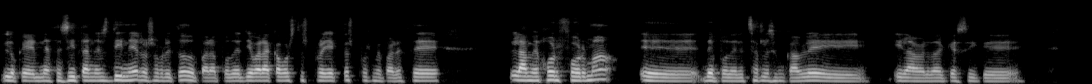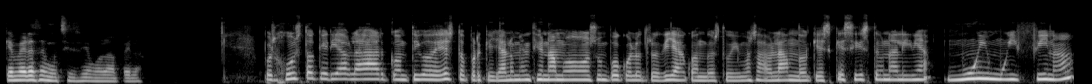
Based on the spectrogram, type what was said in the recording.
lo que necesitan es dinero sobre todo para poder llevar a cabo estos proyectos, pues me parece la mejor forma eh, de poder echarles un cable y, la verdad que sí que, que merece muchísimo la pena. Pues justo quería hablar contigo de esto porque ya lo mencionamos un poco el otro día cuando estuvimos hablando, que es que existe una línea muy, muy fina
